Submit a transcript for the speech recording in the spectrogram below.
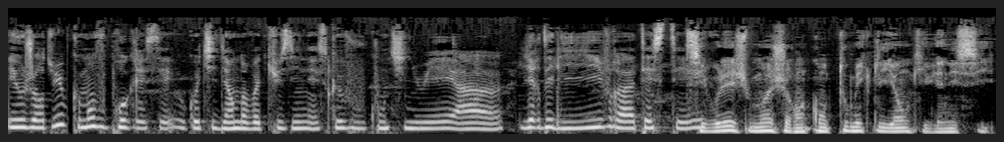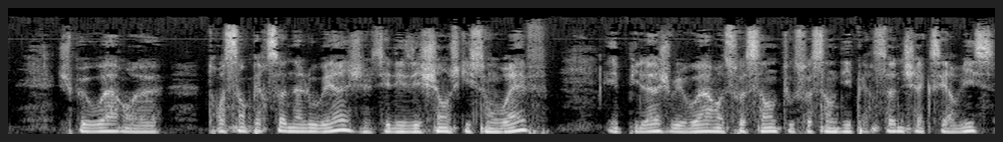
Et aujourd'hui, comment vous progressez au quotidien dans votre cuisine? Est-ce que vous continuez à euh, lire des livres, à tester? Si vous voulez, moi je rencontre tous mes clients qui viennent ici. Je peux voir 300 personnes à l'auberge, c'est des échanges qui sont brefs. Et puis là, je vais voir 60 ou 70 personnes chaque service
